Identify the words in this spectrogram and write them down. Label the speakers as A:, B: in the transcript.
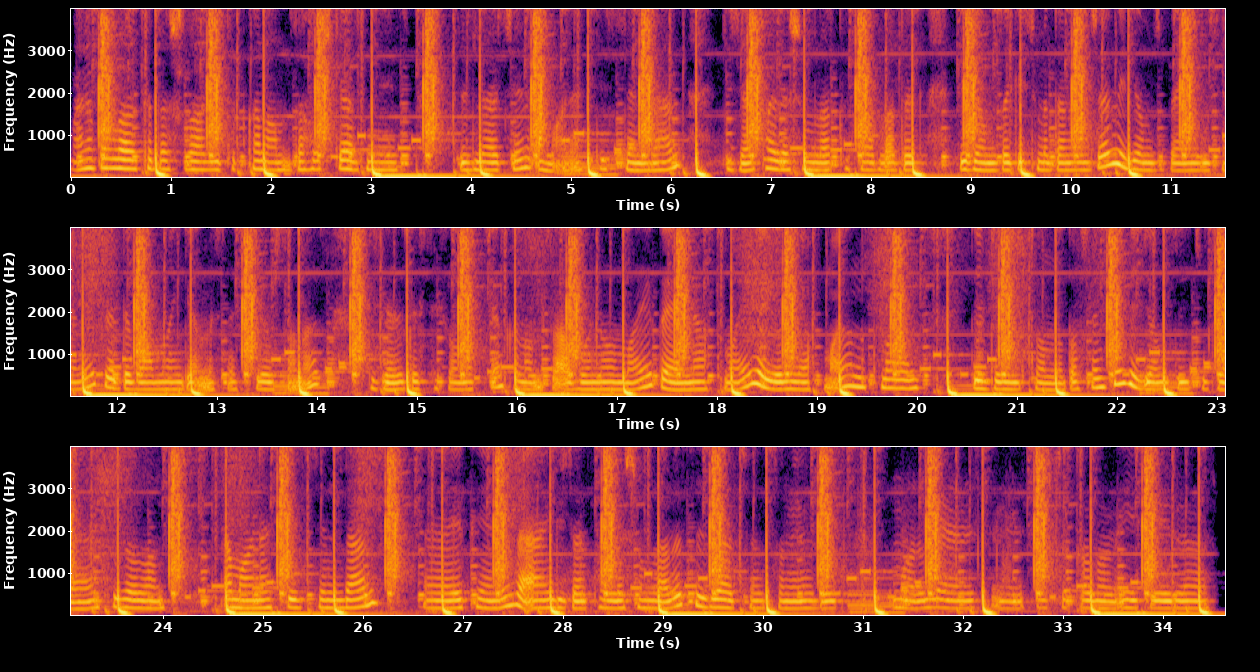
A: Merhabalar arkadaşlar YouTube kanalımıza hoş geldiniz. Sizler için Emanet dizisinden güzel paylaşımlar tasarladık. Videomuza geçmeden önce videomuzu beğendiyseniz ve devamının gelmesini istiyorsanız bizlere destek olmak için kanalımıza abone olmayı, beğeni atmayı ve yorum yapmayı unutmayın. Bildirim butonuna basın ki videomuzu ilk izleyen siz olun. Emanet dizisinden yepyeni ve en güzel paylaşımları sizler için sunuyoruz. Umarım beğenirsiniz. Hoşçakalın. İyi seyirler.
